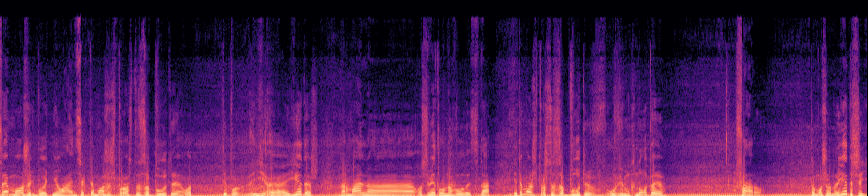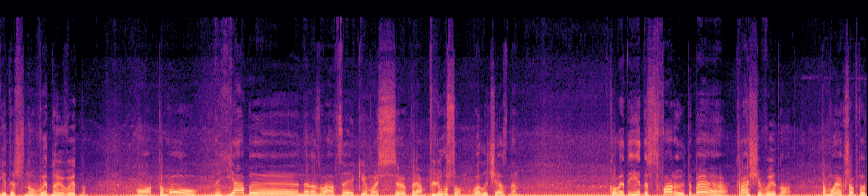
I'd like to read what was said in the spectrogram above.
цим можуть бути нюансик. Ти можеш просто забути. От, типу, е, їдеш нормально е, освітлена вулиця, да? і ти можеш просто забути увімкнути фару. Тому що ну їдеш і їдеш, ну видно і видно. О, тому я би не назвав це якимось е, прям плюсом величезним. Коли ти їдеш з фарою, тебе краще видно. Тому якщо б тут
